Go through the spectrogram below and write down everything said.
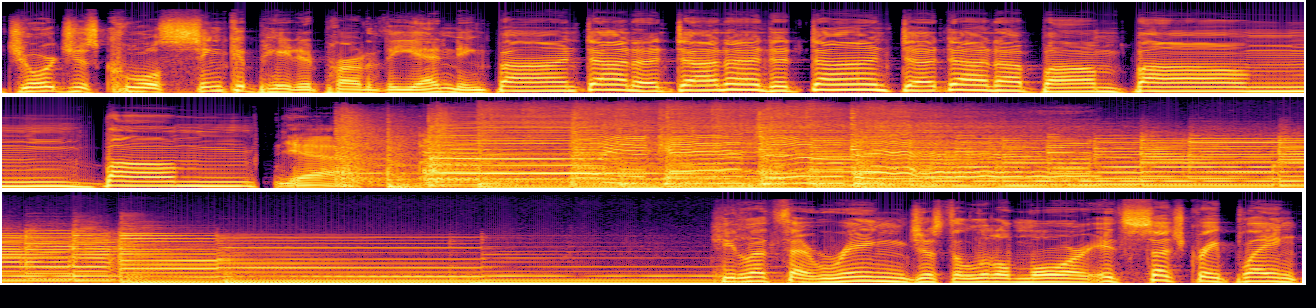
George's cool syncopated part of the ending. Bun, da, da, da, da, da, dun, da, da, da, bum, bum, bum. Yeah. Oh, you can't do that. He lets that ring just a little more. It's such great playing.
